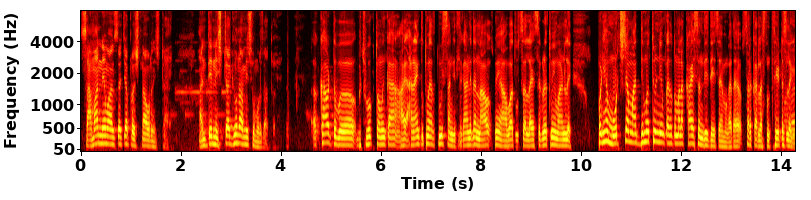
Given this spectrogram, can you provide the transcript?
सामान्य माणसाच्या प्रश्नावर निष्ठा आहे. आणि ते निष्ठा घेऊन आम्ही समोर जातो आहे काय वाटतं ब- बचूभाऊ तुम्ही काय आणि एक तुम्ही आता तुम्हीच सांगितलं का आणि त्या नाव तुम्ही आवाज उचललाय सगळं तुम्ही मांडलंय. पण ह्या मोर्चाच्या माध्यमातून नेमका आता तुम्हाला काय संदेश द्यायचा आहे मग आता सरकारला थेटच लगे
